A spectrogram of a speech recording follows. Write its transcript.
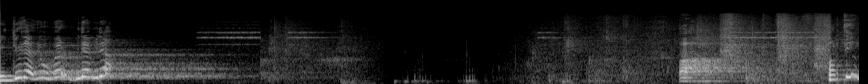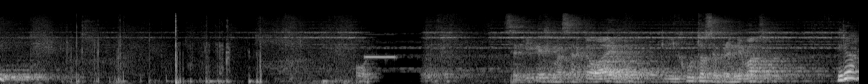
Prendió la luz, ver, mirá, mirá. ¡Ah! Martín, Sentí que se me acercaba algo y justo se prendió más. mirá.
